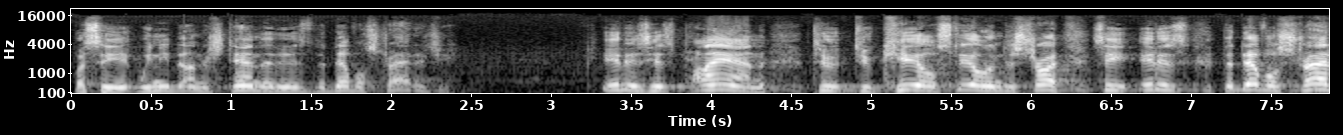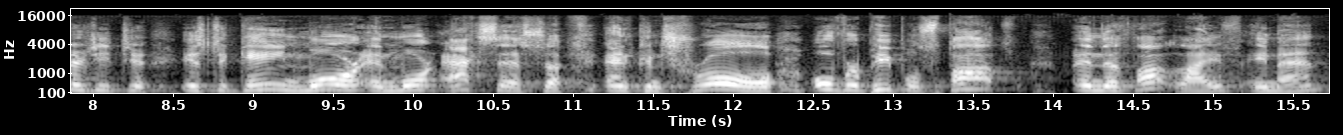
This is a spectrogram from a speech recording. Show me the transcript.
But see, we need to understand that it is the devil's strategy. It is his plan to, to kill, steal, and destroy. See, it is the devil's strategy to, is to gain more and more access uh, and control over people's thoughts and their thought life. Amen.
